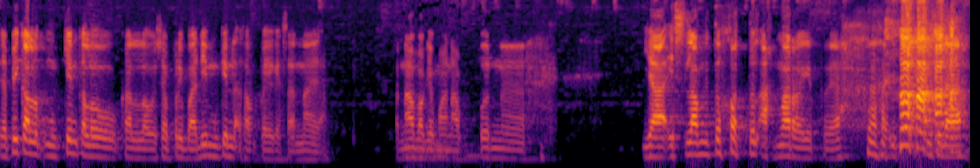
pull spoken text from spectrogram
tapi kalau mungkin kalau kalau saya pribadi mungkin tidak sampai ke sana ya karena hmm. bagaimanapun eh, ya Islam itu khotul ahmar gitu ya. itu sudah.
